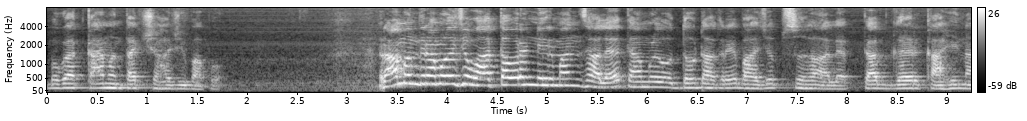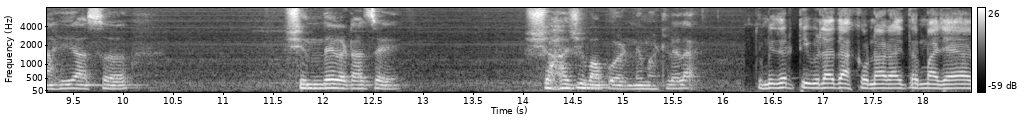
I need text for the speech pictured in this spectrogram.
बघूयात काय म्हणतात शहाजी बापू. राम मंदिरामुळे जे वातावरण निर्माण झालंय त्यामुळे उद्धव ठाकरे भाजपसह आल्यात त्यात गैर काही नाही असं शिंदे गटाचे शहाजी बापू यांनी म्हटलेलं आहे. तुम्ही जर टी व्हीला दाखवणार आहे तर माझ्या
